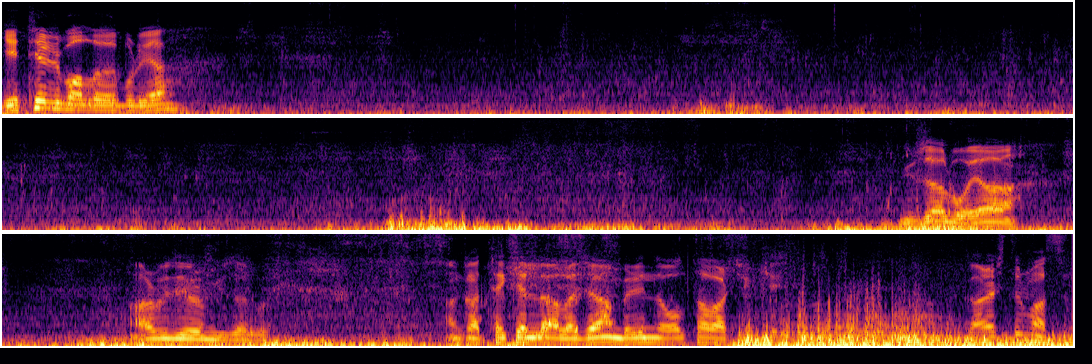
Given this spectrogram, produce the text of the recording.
Getir balığı buraya. Güzel boy ha. Harbi diyorum güzel boy. Kanka tek elle alacağım birinde olta var çünkü. Karıştırmasın.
